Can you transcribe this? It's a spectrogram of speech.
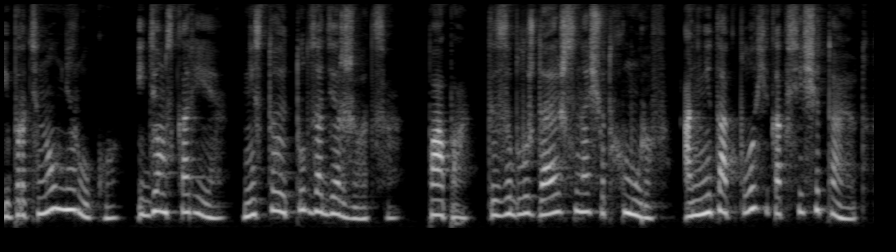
и протянул мне руку. «Идем скорее, не стоит тут задерживаться. Папа, ты заблуждаешься насчет хмуров. Они не так плохи, как все считают».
